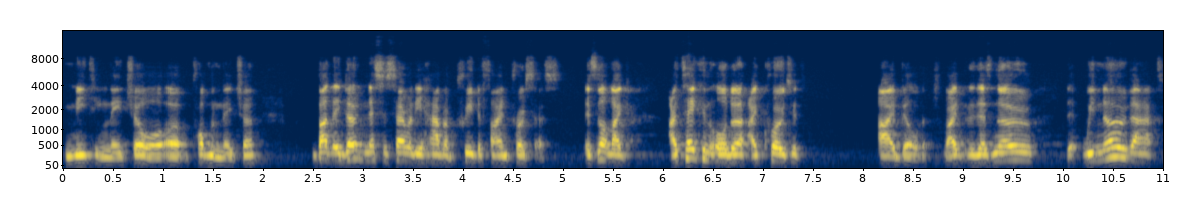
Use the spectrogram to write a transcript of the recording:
meeting nature or problem nature, but they don't necessarily have a predefined process. It's not like I take an order, I quote it, I build it. Right? There's no. We know that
